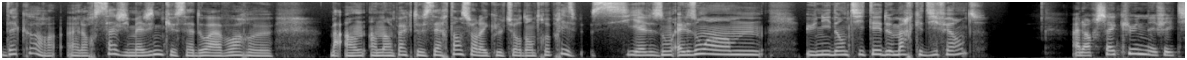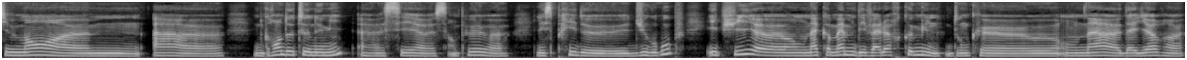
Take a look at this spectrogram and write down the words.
D'accord. Alors ça, j'imagine que ça doit avoir euh, bah, un, impact certain sur la culture d'entreprise. Si elles ont, elles ont une identité de marque différente? Alors chacune effectivement euh, a euh, une grande autonomie, c'est un peu l'esprit du groupe. Et puis on a quand même des valeurs communes. Donc on a d'ailleurs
